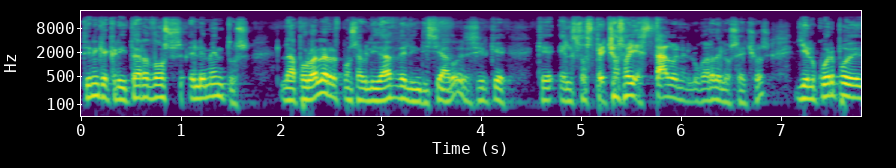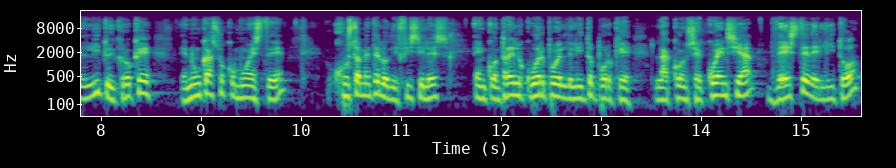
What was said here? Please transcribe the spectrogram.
tienen que acreditar dos elementos. La probable responsabilidad del indiciado, es decir, que, que el sospechoso haya estado en el lugar de los hechos, y el cuerpo de delito. Y creo que en un caso como este, justamente lo difícil es encontrar el cuerpo del delito porque la consecuencia de este delito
